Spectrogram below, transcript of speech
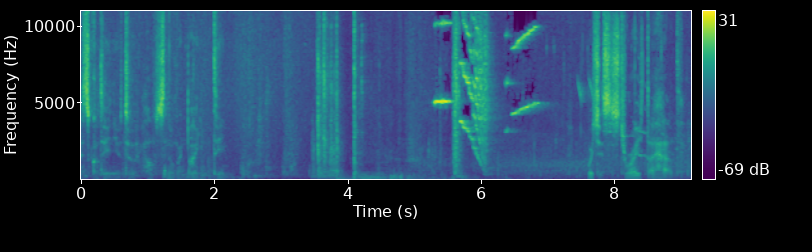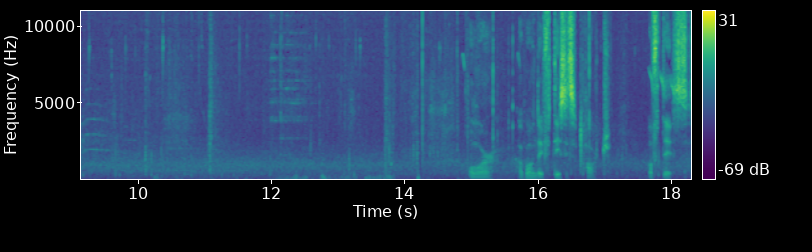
Let's continue to house number 19. Which is straight ahead. Or I wonder if this is a part of this.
